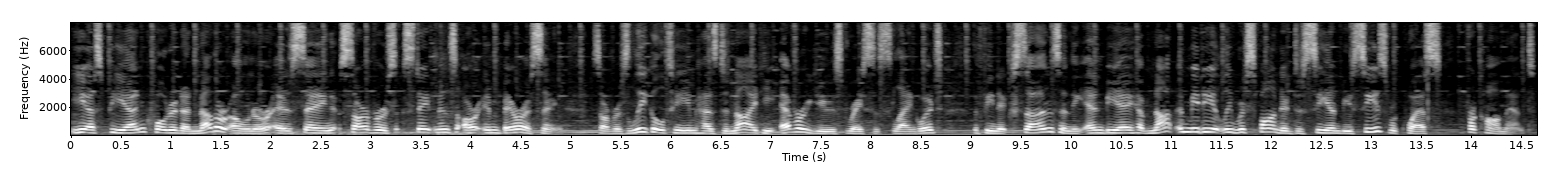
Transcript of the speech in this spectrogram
ESPN quoted another owner as saying Sarver's statements are embarrassing. Sarver's legal team has denied he ever used racist language. The Phoenix Suns and the NBA have not immediately responded to CNBC's requests for comment.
